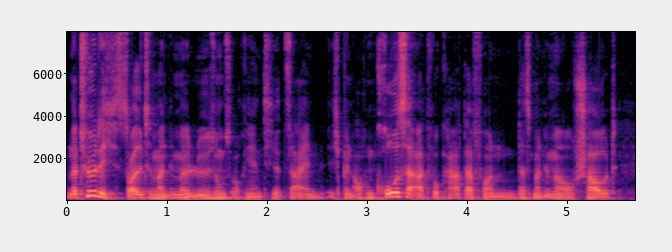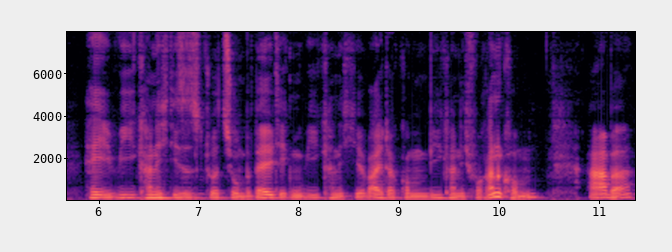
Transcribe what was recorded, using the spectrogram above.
natürlich sollte man immer lösungsorientiert sein. Ich bin auch ein großer Advokat davon, dass man immer auch schaut, hey, wie kann ich diese Situation bewältigen, wie kann ich hier weiterkommen, wie kann ich vorankommen. Aber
